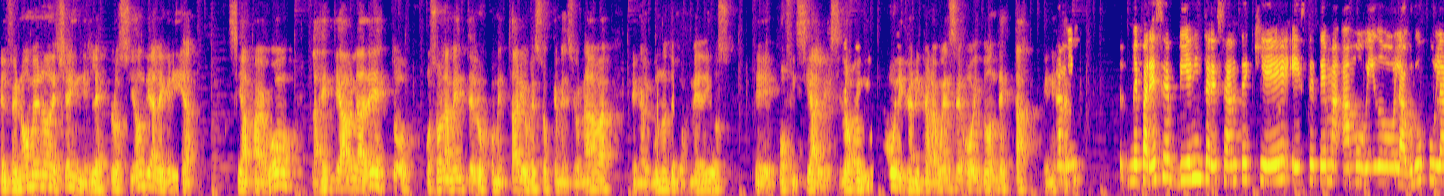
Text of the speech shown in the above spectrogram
el, fenómeno de Cheney, la explosión de alegría, se apagó, la gente habla de esto o solamente los comentarios esos que mencionaba en algunos de los medios eh, oficiales. La opinión pública nicaragüense hoy, ¿dónde está? En esta... A mí me parece bien interesante que este tema ha movido la brújula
